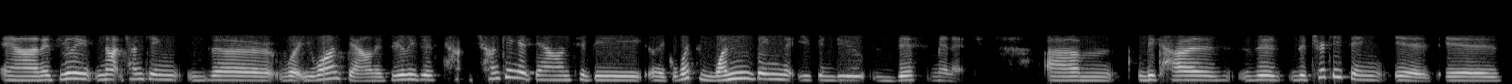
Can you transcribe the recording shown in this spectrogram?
and it's really not chunking the what you want down. It's really just ch- chunking it down to be like, what's one thing that you can do this minute? Um, because the the tricky thing is is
